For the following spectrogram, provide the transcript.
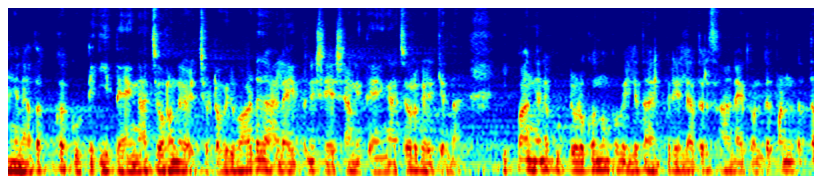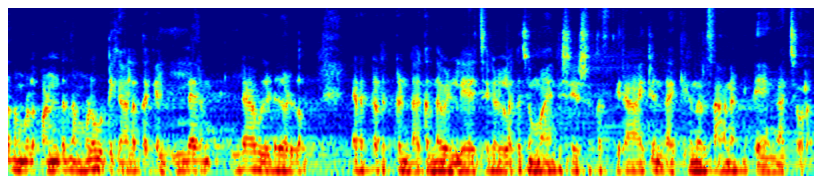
ഇങ്ങനെ അതൊക്കെ കൂട്ടി. ഈ തേങ്ങാച്ചോറൊന്ന് കഴിച്ചു കേട്ടോ ഒരുപാട് കാലായത്തിന് ശേഷമാണ് ഈ തേങ്ങാച്ചോറ് കഴിക്കുന്നത്. ഇപ്പം അങ്ങനെ കുട്ടികൾക്കൊന്നും ഇപ്പോൾ വലിയ താല്പര്യമില്ലാത്തൊരു സാധനമായതുകൊണ്ട് പണ്ടത്തെ നമ്മൾ പണ്ട് നമ്മുടെ കുട്ടിക്കാലത്തൊക്കെ എല്ലാവരും എല്ലാ വീടുകളിലും ഇടക്കിടക്ക് ഉണ്ടാക്കുന്ന വെള്ളിയാഴ്ചകളിലൊക്കെ ചുമ്മാതിന്റെ ശേഷമൊക്കെ സ്ഥിരമായിട്ട് ഉണ്ടാക്കിയിരുന്ന ഒരു സാധനമാണ് ഈ തേങ്ങാച്ചോറ്.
